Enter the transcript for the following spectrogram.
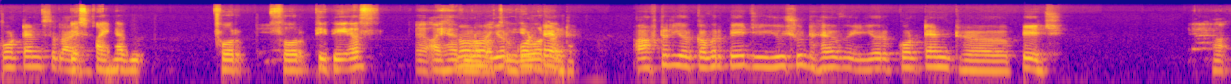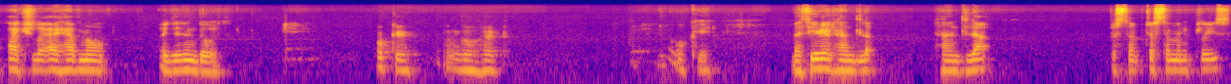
Content slide. Yes, I have for for PPF. Uh, I have No, no, your Word content. After your cover page, you should have your content uh, page. uh, actually, I have no. I didn't do it. Okay, go ahead. Okay. Material handler. Handler. Just a, just a minute, please.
